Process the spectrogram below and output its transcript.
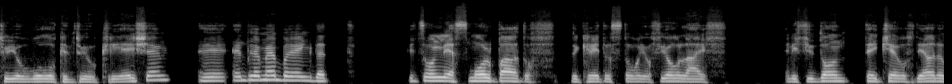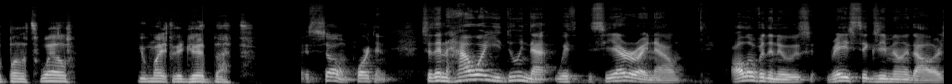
to your work and to your creation, uh, and remembering that it's only a small part of the greater story of your life. And if you don't take care of the other parts well, you might regret that. It's so important. So then, how are you doing that with Cyera right now? All over the news, raised $60 million,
